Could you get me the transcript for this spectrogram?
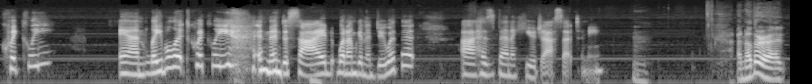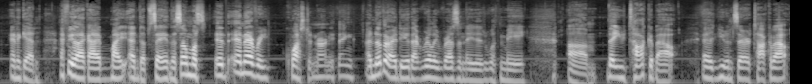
quickly and label it quickly and then decide what I'm going to do with it uh, has been a huge asset to me. Hmm. Another, uh, and again, I feel like I might end up saying this almost in, in every question or anything. Another idea that really resonated with me um, that you talk about, uh, you and Sarah talk about,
